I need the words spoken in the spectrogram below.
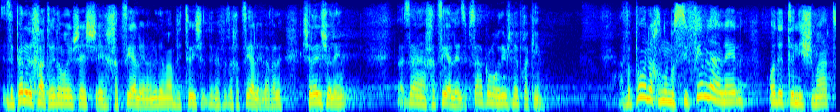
זה פלא אחד, תמיד אומרים שיש אה, חצי הלל, אני לא יודע מה הביטוי של איפה זה חצי הלל, אבל יש הלל שלם, ואז זה חצי הלל, זה בסך הכל מורידים שני פרקים. אבל פה אנחנו מוסיפים להלל עוד את נשמת,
